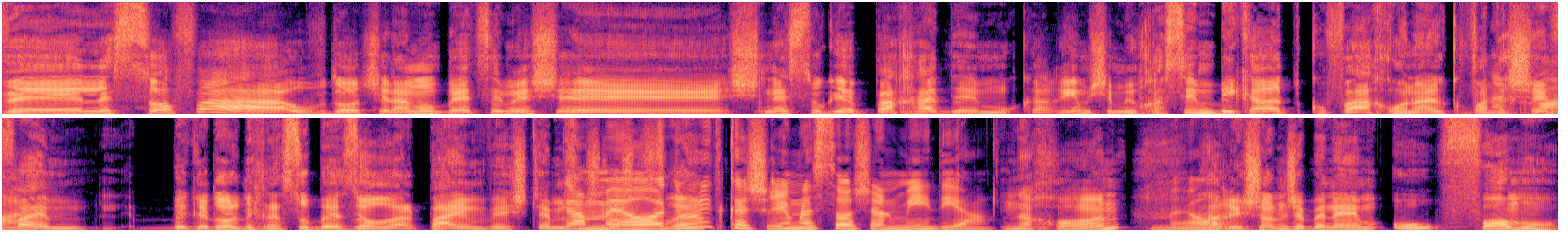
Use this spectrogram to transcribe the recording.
ולסוף העובדות שלנו, בעצם יש אה, שני סוגי פחד אה, מוכרים, שמיוחסים בעיקר לתקופה האחרונה, לתקופת נכון. השפע, הם בגדול נכנסו באזור 2012-2013. גם מאוד מתקשרים לסושיאל מדיה. נכון. מאוד. הראשון שביניהם הוא פומו,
